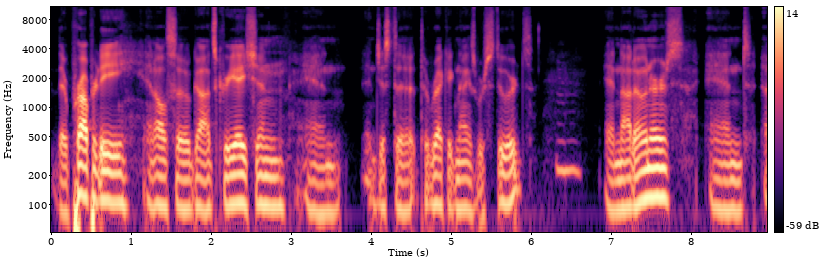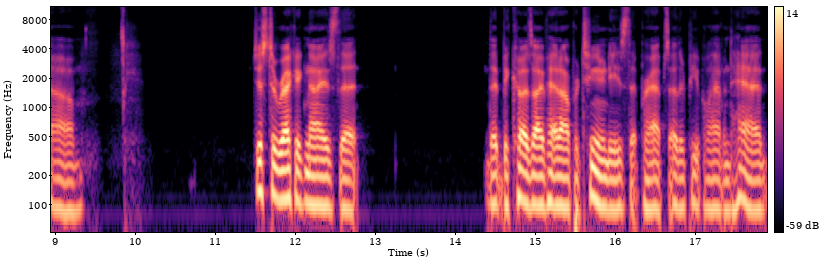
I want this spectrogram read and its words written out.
their property, and also God's creation, and and just to to recognize we're stewards Mm-hmm. and not owners, and um, just to recognize that that because I've had opportunities that perhaps other people haven't had,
